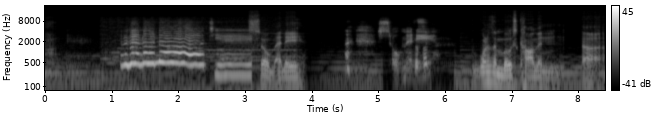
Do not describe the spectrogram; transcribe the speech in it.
And we got another nut! Yay! So many. So many. One of the most common, uh,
